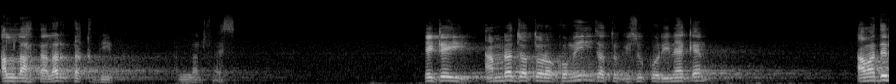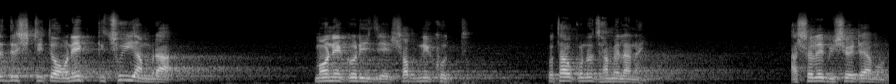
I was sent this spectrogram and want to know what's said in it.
আল্লাহ তালার তকদির, আল্লাহর ফয়সা এটাই আমরা যত রকমেই যত কিছু করি না কেন, আমাদের দৃষ্টিতে অনেক কিছুই আমরা মনে করি যে সব নিখুঁত, কোথাও কোনো ঝামেলা নাই। আসলে বিষয়টা এমন,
